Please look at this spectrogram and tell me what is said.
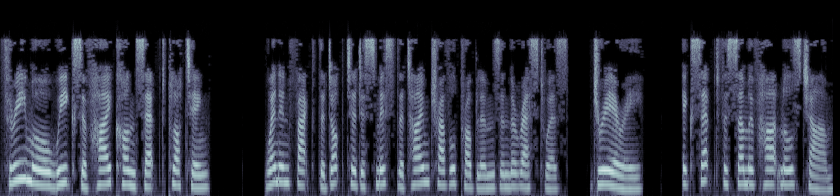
three more weeks of high-concept plotting, when in fact the Doctor dismissed the time travel problems and the rest was dreary, except for some of Hartnell's charm.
